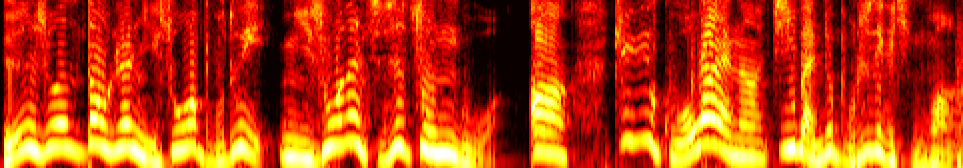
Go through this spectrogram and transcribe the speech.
有人说豆哥，你说不对，你说那只是中国啊，至于国外呢，基本就不是这个情况了。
